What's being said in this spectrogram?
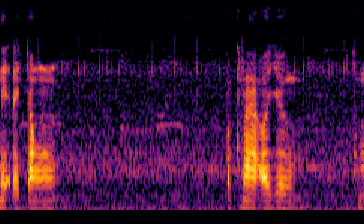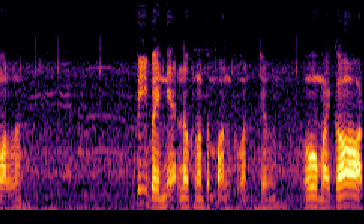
អ្នកដែលចង់ ប្រាថ្នាឲ្យយើងថ្មល់ពីរបីនាក់នៅក្នុងតំបន់គាត់អញ្ចឹងអូ my god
